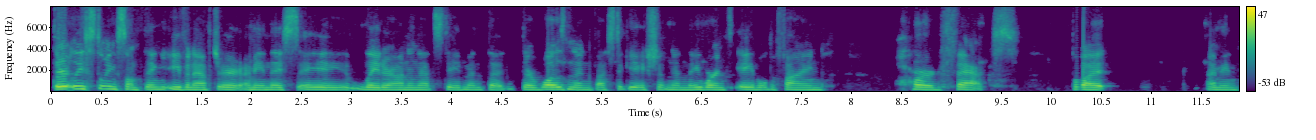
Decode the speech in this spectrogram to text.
they're at least doing something even after i mean they say later on in that statement that there was an investigation and they weren't able to find hard facts but i mean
